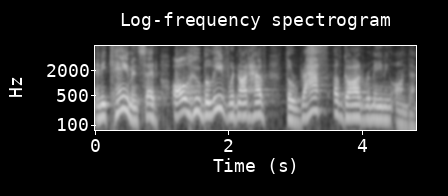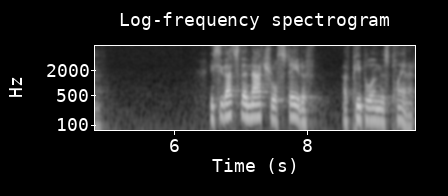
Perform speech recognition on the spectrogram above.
And he came and said, All who believe would not have the wrath of God remaining on them. You see, that's the natural state of, of people in this planet.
